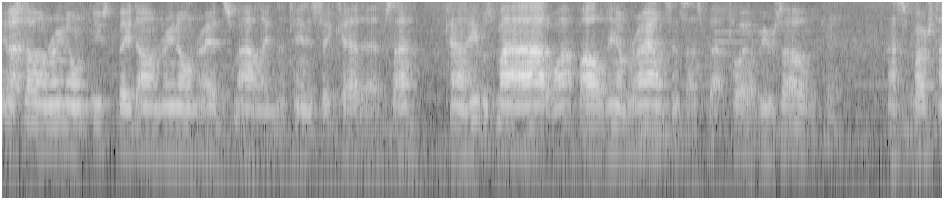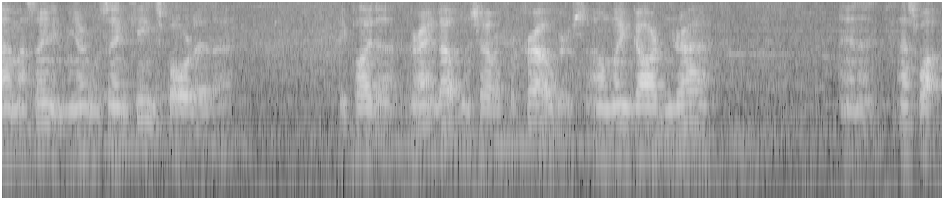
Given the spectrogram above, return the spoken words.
It was Don Reno, used to be Don Reno and Red Smiley in the Tennessee Cut Ups. I kind of, he was my idol. I followed him around since I was about 12 years old. That's the first time I seen him. You know, was in Kingsport at uh, he played a grand opening show for Kroger's on Lynn Garden Drive. And uh, that's what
